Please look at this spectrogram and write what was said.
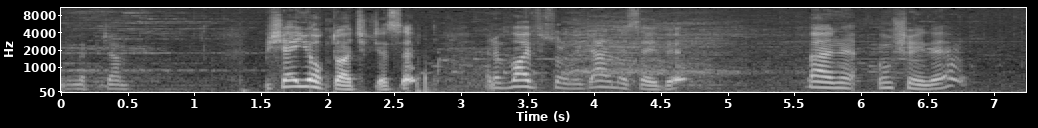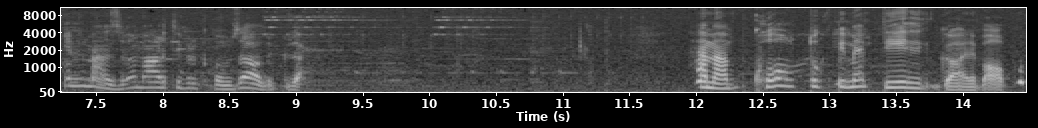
Benim yapacağım bir şey yoktu açıkçası. Hani Wi-Fi sorunu gelmeseydi ben o şeyde en malzemem artı bir kupamızı aldık. Güzel. Hemen koltuk bir map değil galiba bu.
